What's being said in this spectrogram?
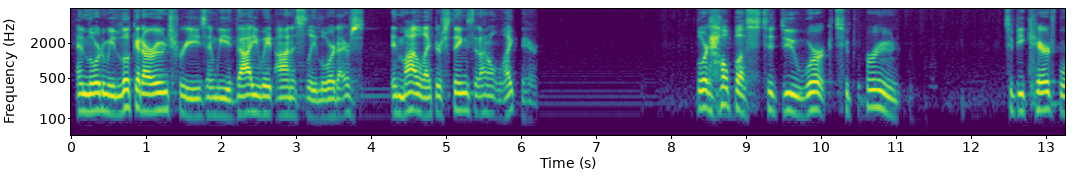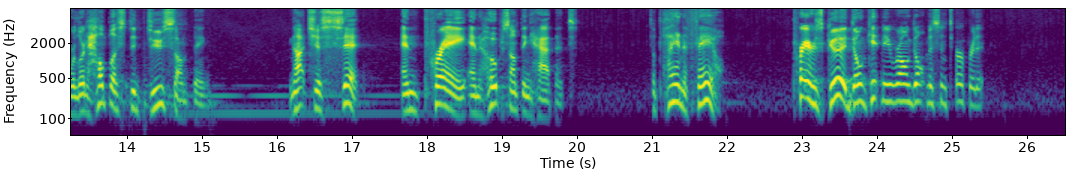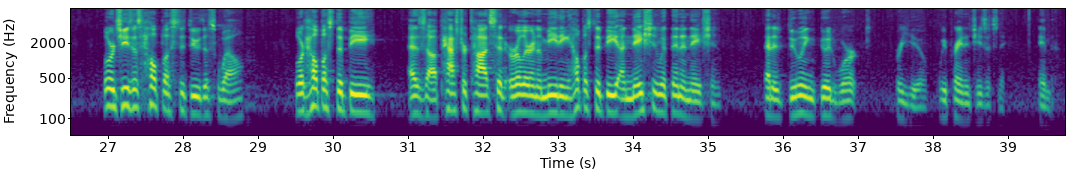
and Lord, when we look at our own trees and we evaluate honestly, Lord, there's, in my life, there's things that I don't like there. Lord, help us to do work, to prune, to be cared for. Lord, help us to do something, not just sit and pray and hope something happens. It's a plan to fail. Prayer is good. Don't get me wrong. Don't misinterpret it. Lord Jesus, help us to do this well. Lord, help us to be, as uh, Pastor Todd said earlier in the meeting, help us to be a nation within a nation that is doing good work for you. We pray in Jesus' name. Amen.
